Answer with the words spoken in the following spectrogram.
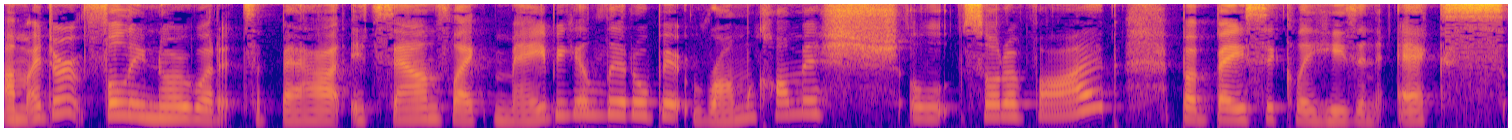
Um, I don't fully know what it's about. It sounds like maybe a little bit rom comish sort of vibe, but basically he's an ex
